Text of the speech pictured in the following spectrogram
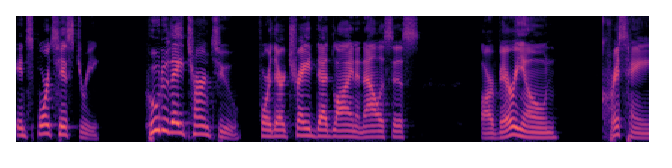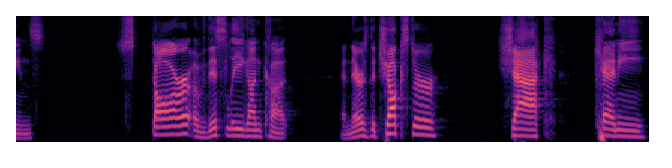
in sports history. Who do they turn to for their trade deadline analysis? Our very own Chris Haynes, star of This League Uncut. And there's the Chuckster, Shaq, Kenny,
